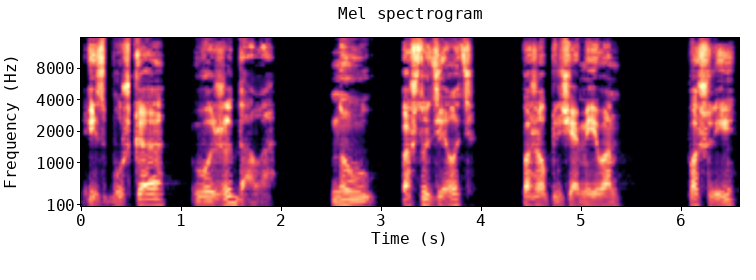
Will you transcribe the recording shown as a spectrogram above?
Избушка выжидала. «Ну, а что делать?» — пожал плечами Иван. «Пошли,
